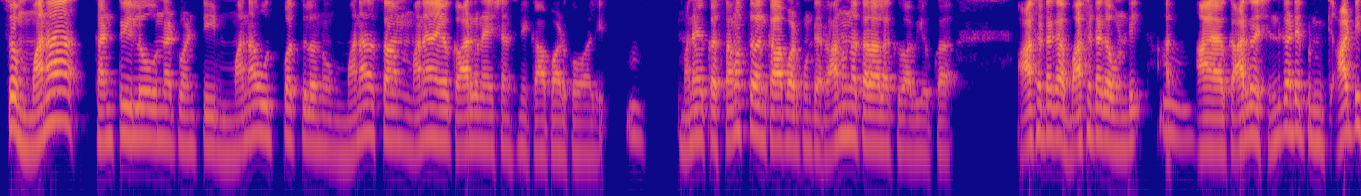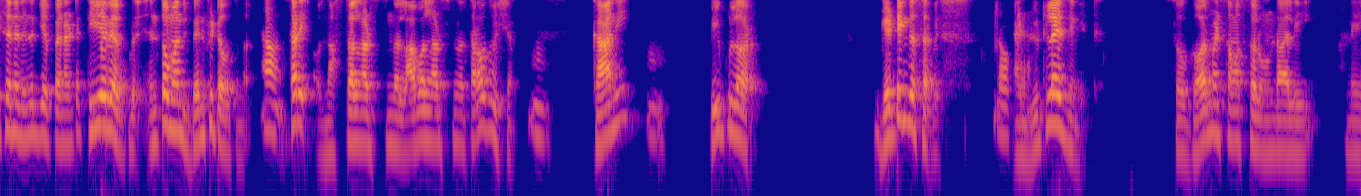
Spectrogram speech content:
సో మన కంట్రీలో ఉన్నటువంటి మన ఉత్పత్తులను మన సం- మన యొక్క ఆర్గనైజేషన్స్ని కాపాడుకోవాలి. మన యొక్క సంస్థలను కాపాడుకుంటే రానున్న తరాలకు అవి ఒక ఆసటగా బాసటగా ఉండి ఆ యొక్క ఆర్గనైజేషన్ ఎందుకంటే ఇప్పుడు ఆర్టీసీ అనేది ఎందుకు చెప్పానంటే క్లియర్గా ఇప్పుడు ఎంతో మంది బెనిఫిట్ అవుతున్నారు. సరే నష్టాలు నడుస్తుందా లాభాలు నడుస్తుందా తర్వాత విషయం. కానీ. People are getting the service and utilizing it so government సంస్థలు ఉండాలి అని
